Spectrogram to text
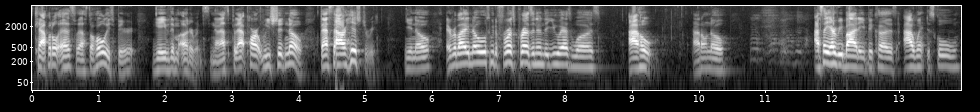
it's capital S, that's the Holy Spirit, gave them utterance. Now, that's that part we should know. That's our history. You know, everybody knows who the first president of the U.S. was. I hope. I don't know. I say everybody because I went to school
